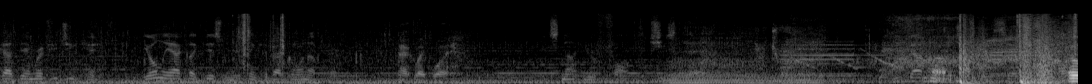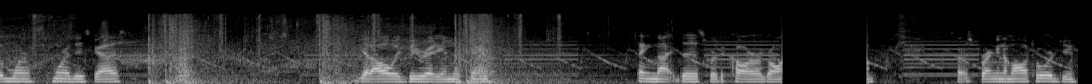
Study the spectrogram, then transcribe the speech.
Goddamn refugee camp. You only act like this when you're thinking about going up there. Act like what? It's not your fault that she's dead. You Oh, more, more of these guys. You gotta always be ready in this game. Thing like this, where the car are going, starts bringing them all towards you.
